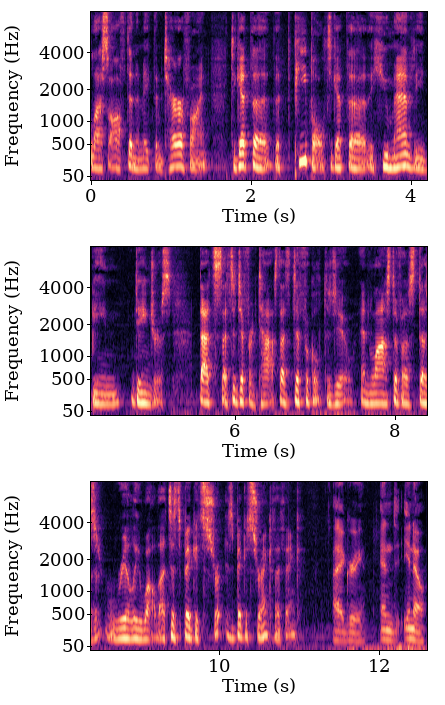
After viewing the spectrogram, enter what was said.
less often and make them terrifying. To get the the people, to get the, the humanity being dangerous, that's that's a different task. That's difficult to do. And Last of Us does it really well. That's its biggest its biggest strength, I think. I agree. And you know,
